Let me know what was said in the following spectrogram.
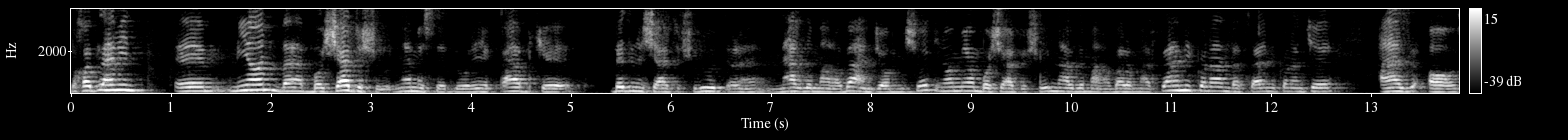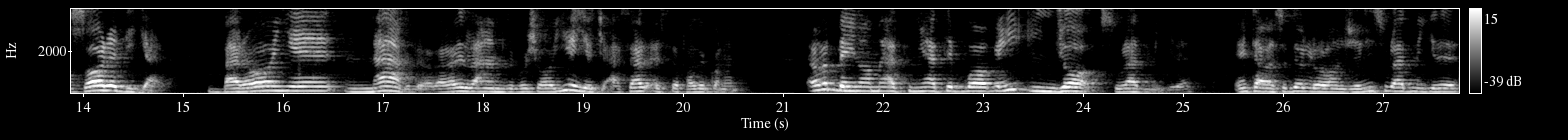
به خاطر همین میان و با شرط شروع نه مثل دوره قبل که بدون شرط شروع نقد منابع انجام می‌شد اینا میان با شرط شروع نقد منابع رو مطرح می‌کنن و سعی می‌کنن که از آثار دیگر برای نقد و برای رمزگشایی یک اثر استفاده کنن در بینامتنیت واقعی اینجا صورت می‌گیره. این توسط لورانژنی صورت می‌گیره.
